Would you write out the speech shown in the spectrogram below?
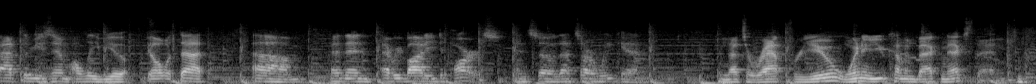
at the museum. I'll leave you y'all with that. Um, and then everybody departs. And so that's our weekend. And that's a wrap for you. When are you coming back next then?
